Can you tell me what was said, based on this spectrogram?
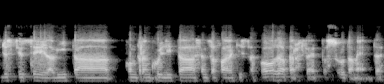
gestirsi la vita con tranquillità senza fare chissà cosa, perfetto, assolutamente.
